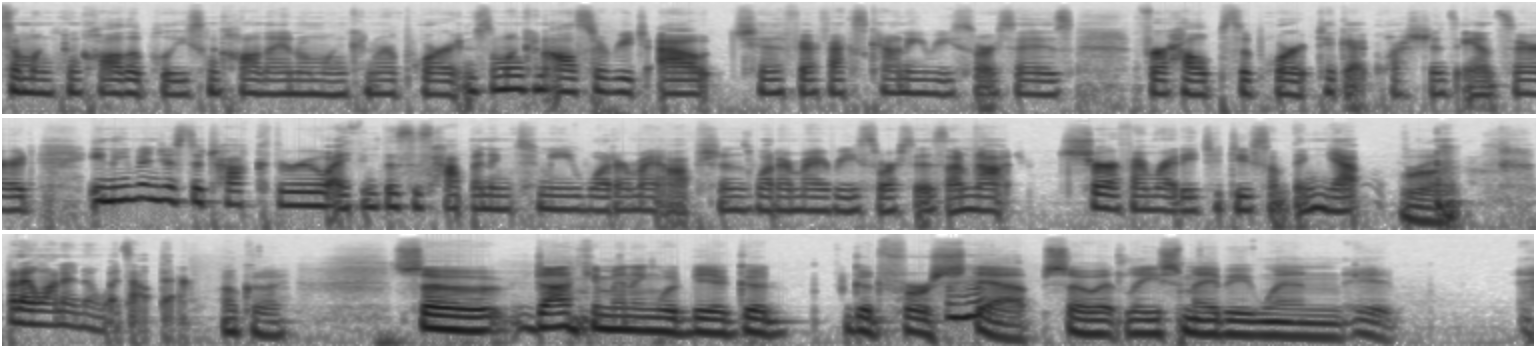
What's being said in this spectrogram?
someone can call the police, can call 911, can report, and someone can also reach out to Fairfax County Resources for help, support to get questions answered, and even just to talk through. I think this is happening to me. What are my options? What are my resources? I'm not sure if I'm ready to do something yet, Right. but I want to know what's out there. Okay. So documenting would be a good good 1st Mm-hmm. step. So at least maybe when it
